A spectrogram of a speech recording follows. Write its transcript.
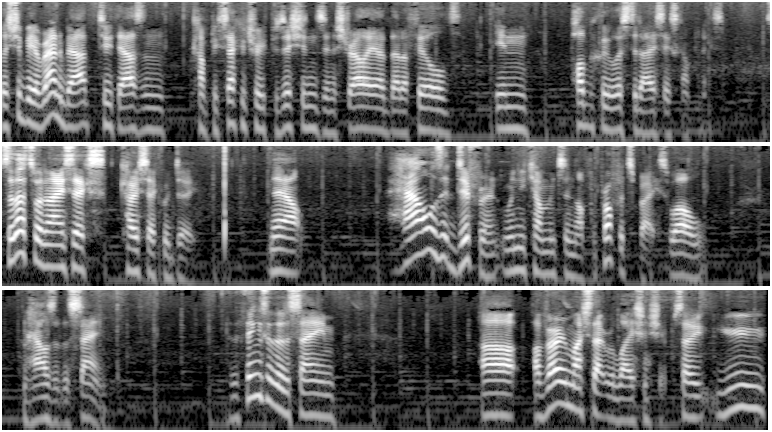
there should be around about 2,000 company secretary positions in Australia that are filled in publicly listed ASX companies. So that's what an ASX COSEC would do. Now, how is it different when you come into the not for profit space? Well, and how is it the same? The things that are the same are, are very much that relationship. So, you,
